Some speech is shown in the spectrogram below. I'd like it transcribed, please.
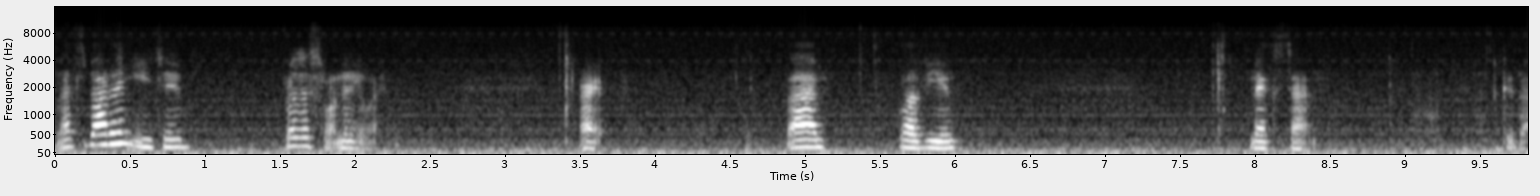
that's about it, YouTube. For this one, anyway. Alright. Bye. Love you. Next time. Goodbye.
